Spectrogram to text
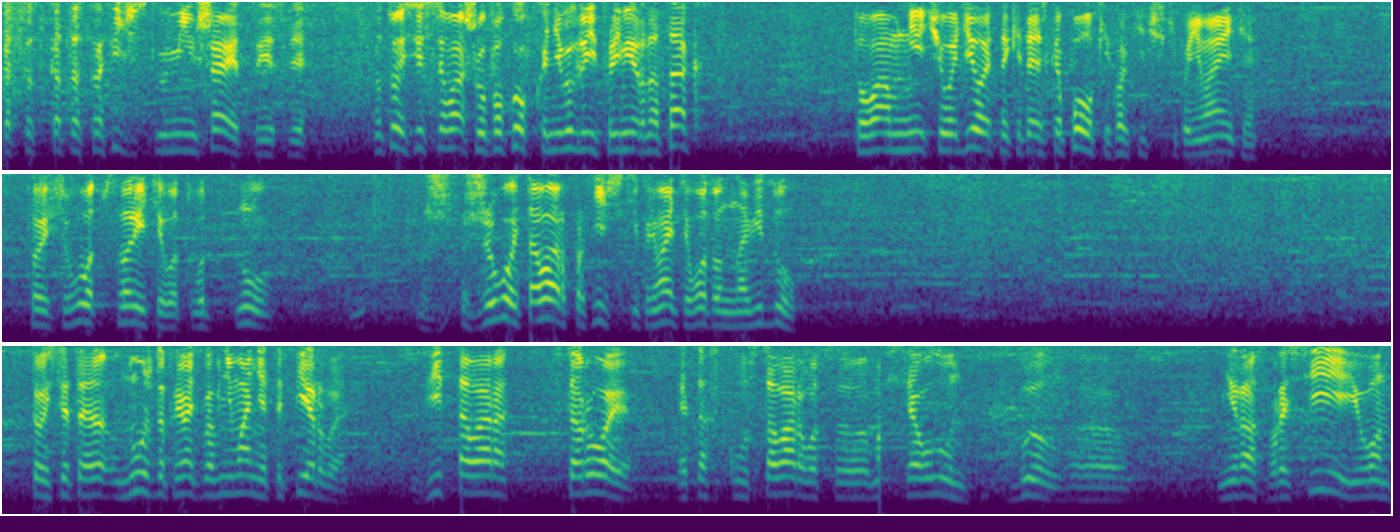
катас- катастрофически уменьшается, если... Ну, то есть, если ваша упаковка не выглядит примерно так, то вам нечего делать на китайской полке фактически, понимаете? То есть, вот, смотрите, вот, вот, ну, живой товар практически, понимаете, вот он на виду. То есть это нужно принимать во внимание, это первое. Вид товара. Второе, это вкус товара. Вот э, Сяолун был э, не раз в России, и он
